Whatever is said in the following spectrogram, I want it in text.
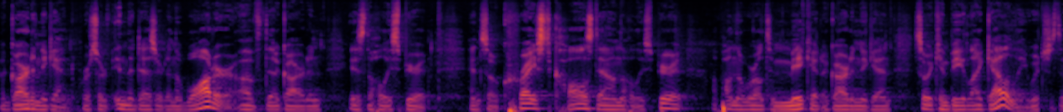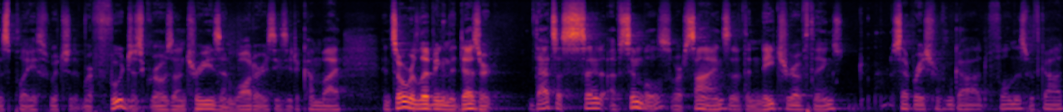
a garden again. We're sort of in the desert, and the water of the garden is the Holy Spirit. And so, Christ calls down the Holy Spirit upon the world to make it a garden again so it can be like Galilee, which is this place which where food just grows on trees and water is easy to come by. And so we're living in the desert. That's a set of symbols or signs of the nature of things, separation from God, fullness with God.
